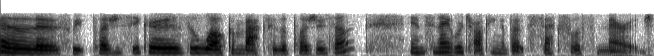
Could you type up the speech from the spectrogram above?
Hello, sweet pleasure seekers. Welcome back to the Pleasure Zone. And tonight we're talking about sexless marriage.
